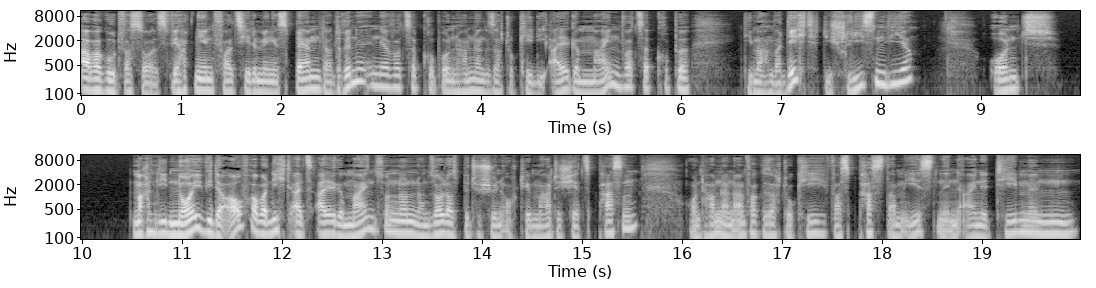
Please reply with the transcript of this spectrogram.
Aber gut, was soll's. Wir hatten jedenfalls jede Menge Spam da drinnen in der WhatsApp-Gruppe und haben dann gesagt, okay, die allgemeine WhatsApp-Gruppe, die machen wir dicht, die schließen wir und machen die neu wieder auf, aber nicht als allgemein, sondern dann soll das bitteschön auch thematisch jetzt passen und haben dann einfach gesagt, okay, was passt am ehesten in eine Themen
